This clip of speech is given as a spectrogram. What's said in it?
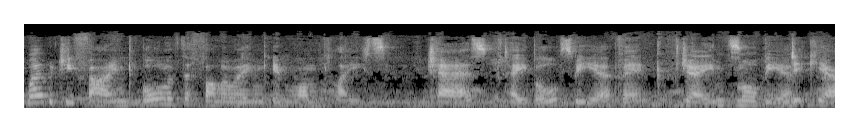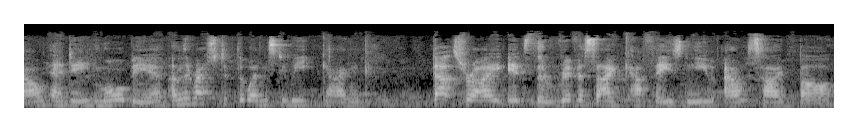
Where would you find all of the following in one place? Chairs, tables, beer, Vic, James, more beer, Dickie Al, Eddie, more beer, and the rest of the Wednesday week gang. That's right, it's the Riverside Cafe's new outside bar.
